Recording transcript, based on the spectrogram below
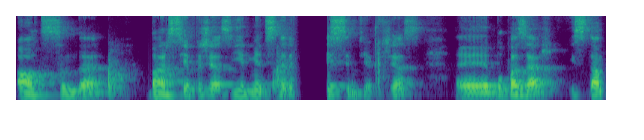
26'sında Bars yapacağız. 27'sinde de Facelift yapacağız. E, bu pazar İstanbul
